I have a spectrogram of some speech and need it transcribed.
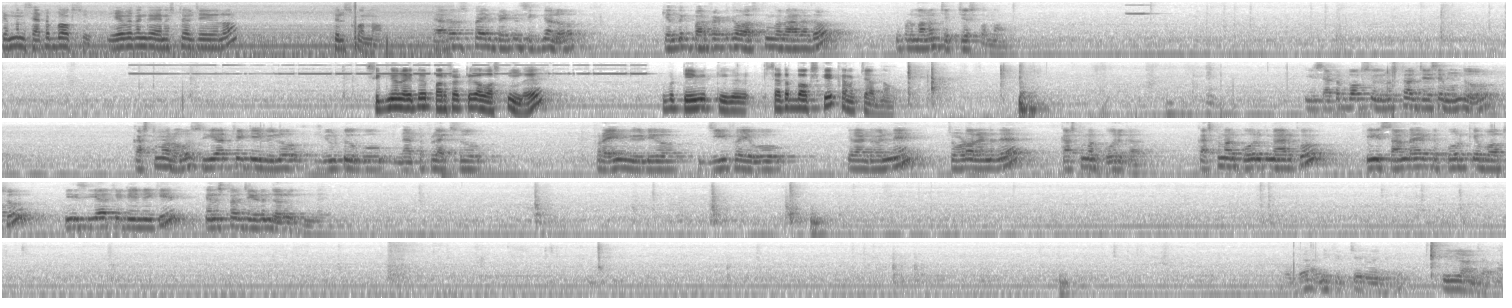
కింద సెటప్ బాక్స్ ఏ విధంగా ఇన్స్టాల్ చేయాలో తెలుసుకుందాం. టెర్రర్స్ పైన పెట్టిన సిగ్నల్ కిందకి పర్ఫెక్ట్గా వస్తుందో రాలేదో ఇప్పుడు మనం చెక్ చేసుకుందాం. సిగ్నల్ అయితే పర్ఫెక్ట్గా వస్తుంది. ఇప్పుడు టీవీకి సెటప్ బాక్స్కి కనెక్ట్ చేద్దాం. సెటప్ బాక్స్ ఇన్స్టాల్ చేసే ముందు కస్టమర్ సిఆర్టీ టీవీలో YouTube Netflix Prime Video Zee five ఇలాంటివన్నీ చూడాలన్నదే కస్టమర్ కోరిక. కస్టమర్ కోరిక మేరకు ఈ Sun Direct four K box ఈ సిఆర్టీ టీవీకి ఇన్స్టాల్ చేయడం జరుగుతుంది. ఓకే అన్ని ఫిట్ చేయడం ఏంటంటే టీవీ ఆన్ చేద్దాం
